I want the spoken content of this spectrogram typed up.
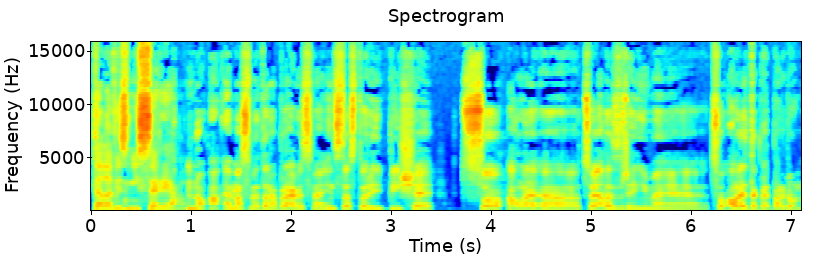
televizní seriál. No a Emma Smetana právě ve své Instastory píše, co ale, uh, co je ale zřejmé, co ale takhle, pardon,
